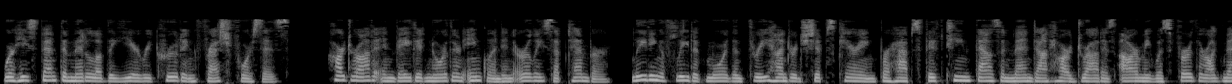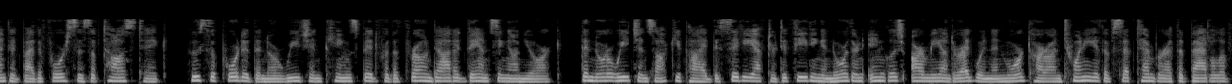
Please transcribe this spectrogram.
where he spent the middle of the year recruiting fresh forces. Hardrada invaded northern England in early September, leading a fleet of more than 300 ships carrying perhaps 15,000 men. Hardrada's army was further augmented by the forces of Tostig, who supported the Norwegian king's bid for the throne. Advancing on York, the Norwegians occupied the city after defeating a northern English army under Edwin and Morcar on 20 September at the Battle of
